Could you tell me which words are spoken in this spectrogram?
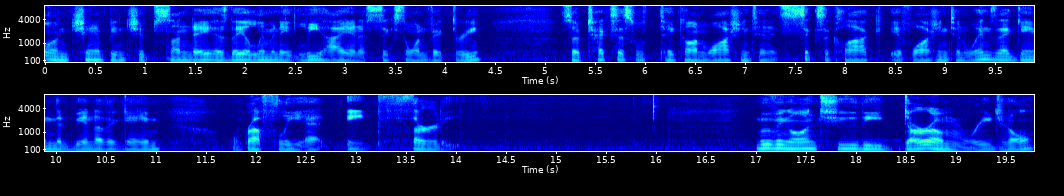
on Championship Sunday as they eliminate Lehigh in a 6 1 victory. So Texas will take on Washington at 6 o'clock. If Washington wins that game, there'd be another game roughly at 8.30. Moving on to the Durham Regional.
